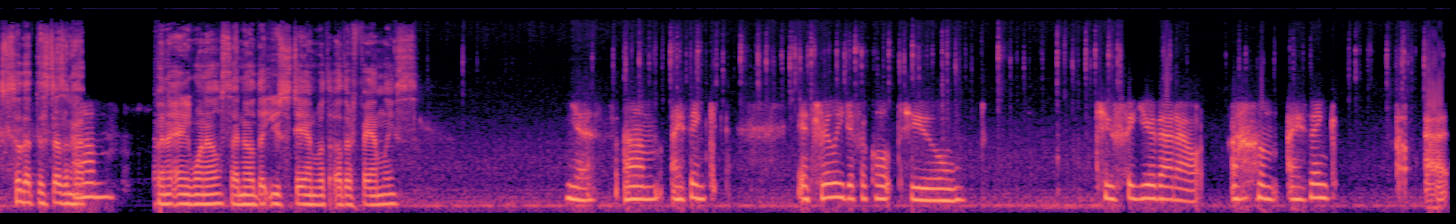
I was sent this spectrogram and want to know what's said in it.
so that this doesn't happen Um, to anyone else? I know that you stand with other families. Yes, um, I think it's really difficult to to figure that out. Um, I think at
